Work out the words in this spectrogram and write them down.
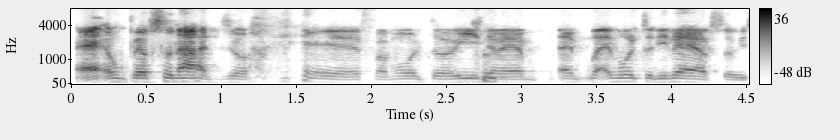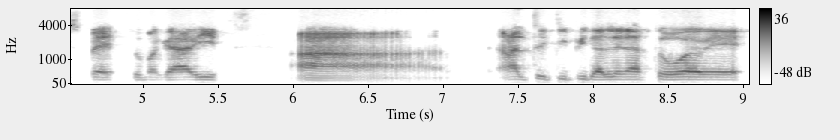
è un personaggio che fa molto ridere, è, è, molto diverso rispetto magari a altri tipi di allenatore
